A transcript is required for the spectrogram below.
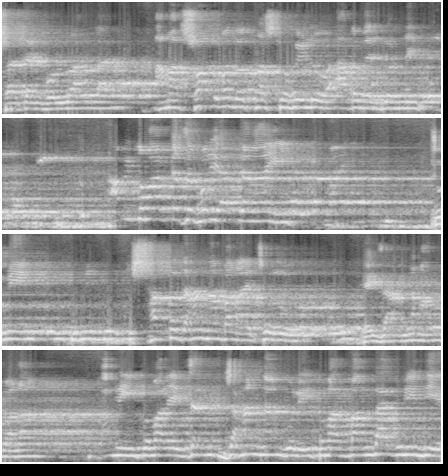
শয়তান বলল, আল্লাহ, আমার সব ইবাদত নষ্ট হইল আদমের জন্য। আমি তোমার কাছে ফরিয়াদ জানাই তুমি সাতটা জাহান্নাম বানাইছো। এই জাহান্নাম আরও বানাও। আমি তোমার এই জাহান্নাম গুলি তোমার বান্দা গুলি দিয়ে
